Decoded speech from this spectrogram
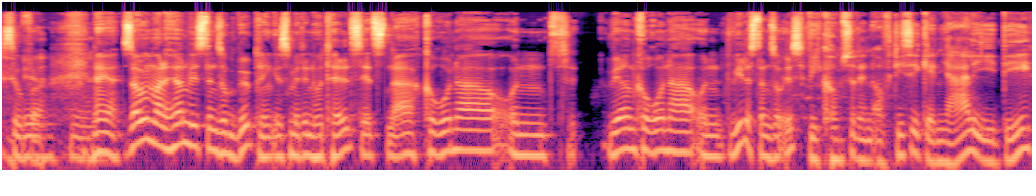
Super. Naja, sollen wir mal hören, wie es denn so im Böbling ist mit den Hotels jetzt nach Corona und während Corona und wie das dann so ist? Wie kommst du denn auf diese geniale Idee,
